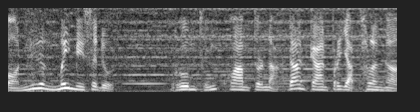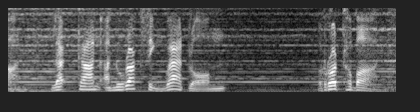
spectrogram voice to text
ต่อเนื่องไม่มีสะดุด รวมถึงความตระหนักด้านการประหยัดพลังงาน และการอนุรักษ์สิ่งแวดล้อม รัฐบาล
